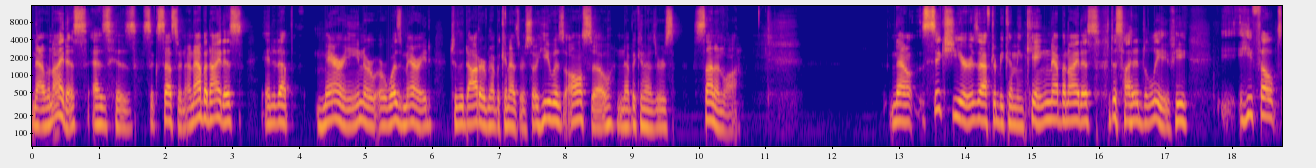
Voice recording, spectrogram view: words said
Nabonidus, as his successor. Now, Nabonidus ended up marrying or, or was married to the daughter of Nebuchadnezzar, so he was also Nebuchadnezzar's son in law. Now, six years after becoming king, Nabonidus decided to leave. He he felt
